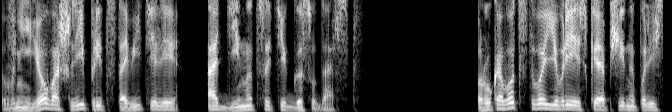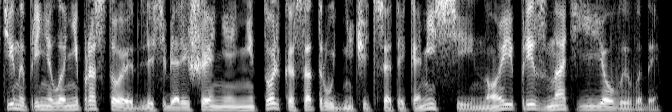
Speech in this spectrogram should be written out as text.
В нее вошли представители 11 государств. Руководство еврейской общины Палестины приняло непростое для себя решение не только сотрудничать с этой комиссией, но и признать ее выводы.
